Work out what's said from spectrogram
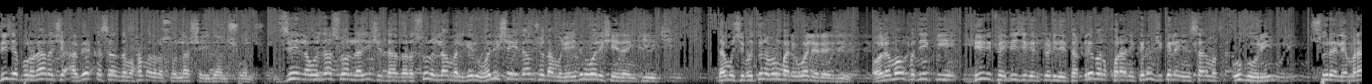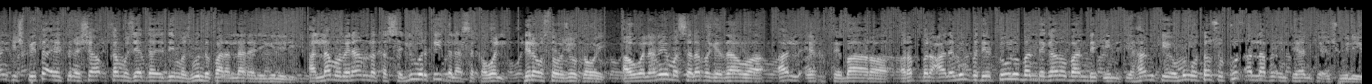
دې چې پرونه چې اویا کسان د محمد رسول الله شهیدان شول زه لوځه سوال لږی چې د رسول الله ملګری ولی شهیدان شو د مجاهدین ولی شهیدان کیږي دا مصیبتونه موږ باندې ولې راځي علماء په دې کې ډېری فائدې ذکر کړې دي تقریبا قران کریم چې کله انسان وګوري سوره العمران کې شپږ آیتونه شاو کم زیات د دې مضمون لپاره الله را لګیلي دي الله مؤمنانو له تسلی ورکړي د لاسه کول دل اوس توجه کوي اولنې مسله به دا وا الاختبار رب العالمین په دې ټولو بندگانو باندې امتحان کې موږ تاسو ټول الله په امتحان کې اشولي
